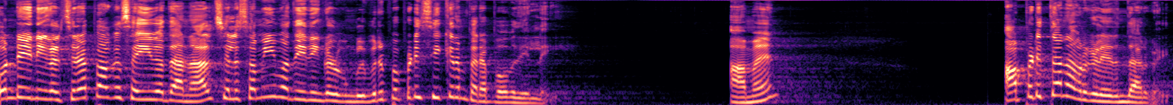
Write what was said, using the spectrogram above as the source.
ஒன்றை நீங்கள் சிறப்பாக செய்வதானால் சில சமயம் அதை நீங்கள் உங்கள் விருப்பப்படி சீக்கிரம் பெறப்போவதில்லை. ஆமன். அப்படித்தான் அவர்கள் இருந்தார்கள்.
